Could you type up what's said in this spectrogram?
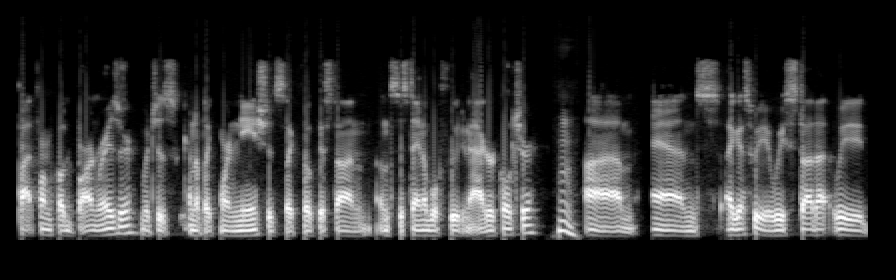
platform called Barnraiser, which is kind of like more niche. It's like focused on on sustainable food and agriculture. Hmm. Um, and I guess we we stood out, we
